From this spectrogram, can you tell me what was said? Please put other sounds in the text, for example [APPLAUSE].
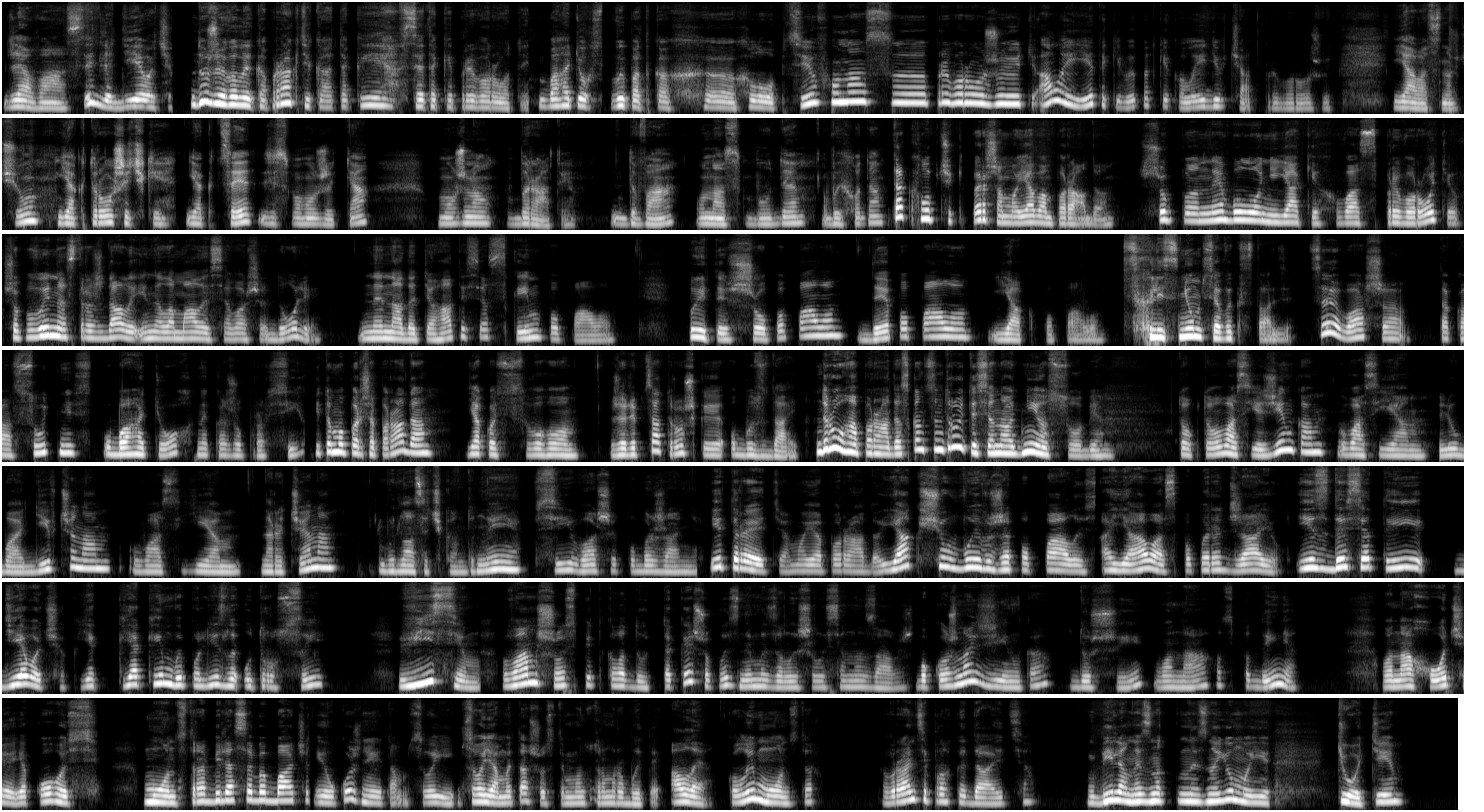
для вас і для дівчат. Дуже велика практика, такі все-таки привороти. В багатьох випадках е, хлопців у нас е, приворожують, але є такі випадки, коли і дівчат приворожують. Я вас навчу, як трошечки, як це зі свого життя можна вбирати. Два у нас буде вихода. Так, хлопчики, перша моя вам порада. Щоб не було ніяких вас приворотів, щоб ви не страждали і не ламалися ваші долі, не треба тягатися з ким попало. Пити, що попало, де попало, як попало. Схліснемося в екстазі. Це ваша така сутність у багатьох, не кажу про всіх. І тому перша порада якось свого жеребця трошки обуздайте. Друга порада сконцентруйтеся на одній особі. Тобто, у вас є жінка, у вас є люба дівчина, у вас є наречена. Будь ласка, до неї всі ваші побажання. І третя моя порада. Якщо ви вже попались, а я вас попереджаю, із десяти дівочок, яким ви полізли у труси, вісім вам щось підкладуть, таке, щоб ви з ними залишилися назавжди. Бо кожна жінка в душі, вона господиня, вона хоче якогось монстра біля себе бачити, і у кожної там свої, своя мета, що з тим монстром робити. Але коли монстр вранці прокидається біля незна... незнайомої тьоті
